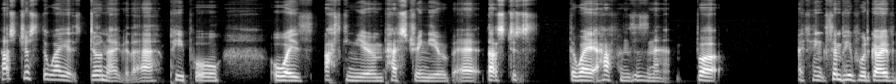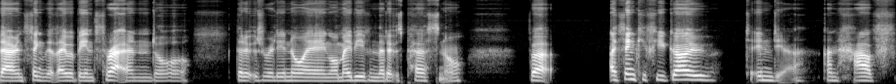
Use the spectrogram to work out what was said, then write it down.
that's just the way it's done over there. People always asking you and pestering you a bit. That's just the way it happens, isn't it? But I think some people would go over there and think that they were being threatened or that it was really annoying or maybe even that it was personal. But I think if you go to India and have,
